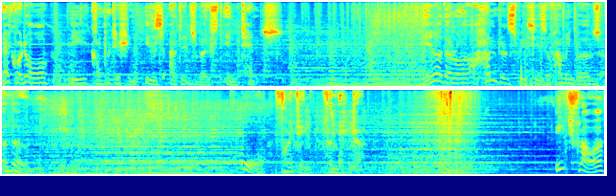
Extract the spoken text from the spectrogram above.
In Ecuador, the competition is at its most intense. Here there are a hundred species of hummingbirds alone, all fighting for nectar. Each flower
